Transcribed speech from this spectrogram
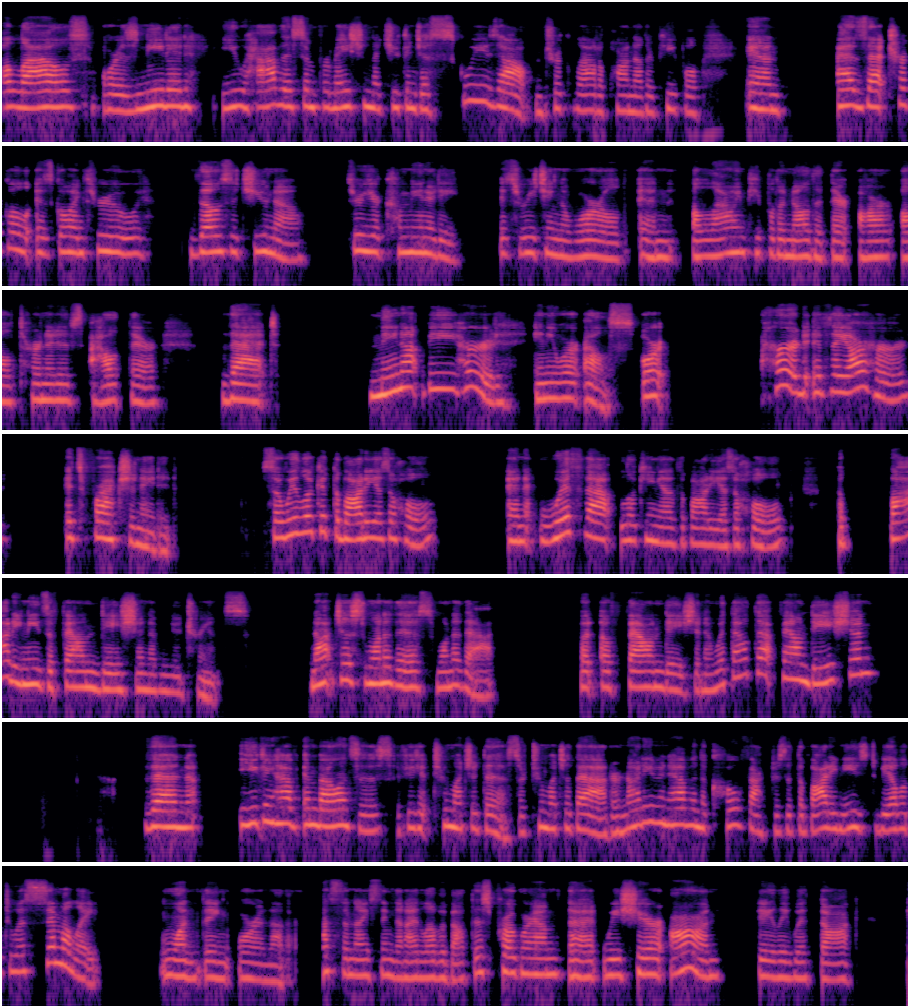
allows or is needed, you have this information that you can just squeeze out and trickle out upon other people. And as that trickle is going through those that you know, through your community, it's reaching the world and allowing people to know that there are alternatives out there that may not be heard anywhere else or heard if they are heard it's fractionated so we look at the body as a whole. And with that looking at the body as a whole, the body needs a foundation of nutrients, not just one of this, one of that, but a foundation. And without that foundation, then you can have imbalances if you get too much of this or too much of that, or not even having the cofactors that the body needs to be able to assimilate one thing or another. That's the nice thing that I love about this program that we share on Daily with Doc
